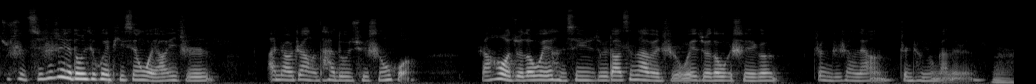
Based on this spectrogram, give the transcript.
就是其实这些东西会提醒我要一直按照这样的态度去生活。然后我觉得我也很幸运，就是到现在为止，我也觉得我是一个正直、善良、真诚、勇敢的人。嗯。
